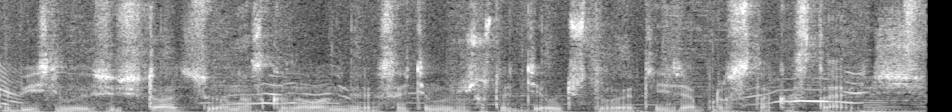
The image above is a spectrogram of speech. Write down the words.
объяснила всю ситуацию, она сказала мне, с этим нужно что-то делать, что это нельзя просто так оставить.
